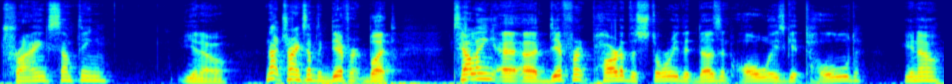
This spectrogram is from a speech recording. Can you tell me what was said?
trying something, you know, not trying something different, but telling a, a different part of the story that doesn't always get told, you know?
